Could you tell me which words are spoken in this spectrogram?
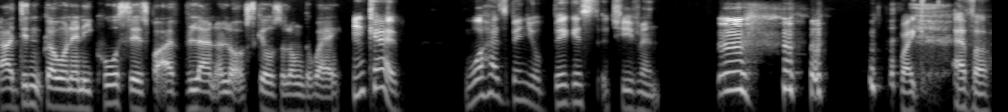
I didn't go on any courses, but I've learned a lot of skills along the way. Okay. What has been your biggest achievement? Mm. like ever?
